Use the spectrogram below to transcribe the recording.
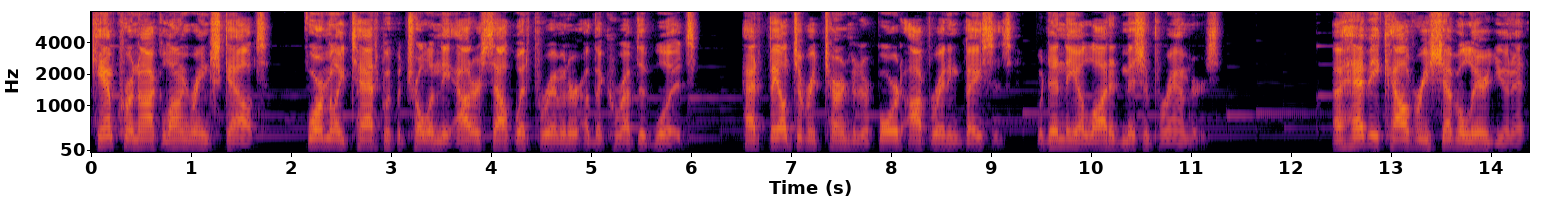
Camp Cronach long-range scouts, formerly tasked with patrolling the outer southwest perimeter of the corrupted woods, had failed to return to their forward operating bases within the allotted mission parameters. A heavy cavalry Chevalier unit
